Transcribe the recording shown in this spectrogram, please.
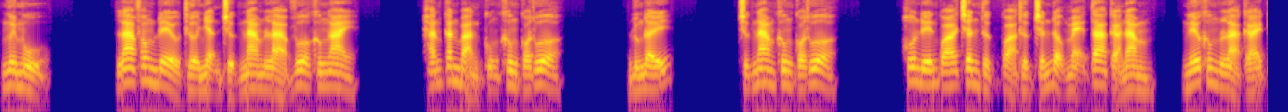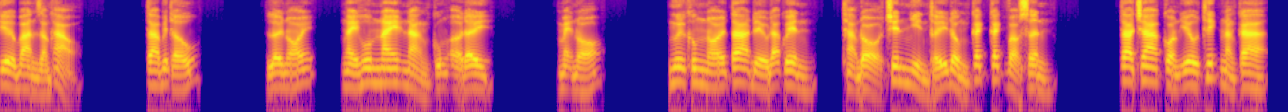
Người mù. La phong đều thừa nhận trực nam là vua không ai. Hắn căn bản cũng không có thua. Đúng đấy. Trực nam không có thua. Hôn đến quá chân thực quả thực chấn động mẹ ta cả năm, nếu không là cái kia ban giám khảo. Ta biết đấu lời nói, ngày hôm nay nàng cũng ở đây. Mẹ nó. Ngươi không nói ta đều đã quên, thảm đỏ trên nhìn thấy đồng cách cách vào sân. Ta cha còn yêu thích nàng ca,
